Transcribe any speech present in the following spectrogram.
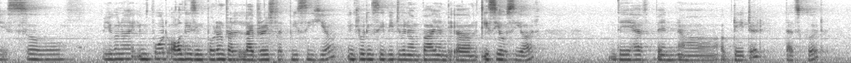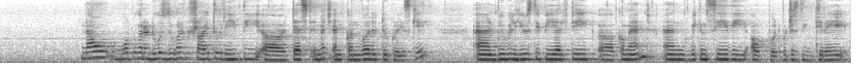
Okay, so you're gonna import all these important libraries that we see here, including cv2 NumPy and um, EasyOCR. They have been uh, updated. That's good. Now what we're gonna do is we're gonna try to read the uh, test image and convert it to grayscale. And we will use the PLT uh, command and we can see the output, which is the gray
